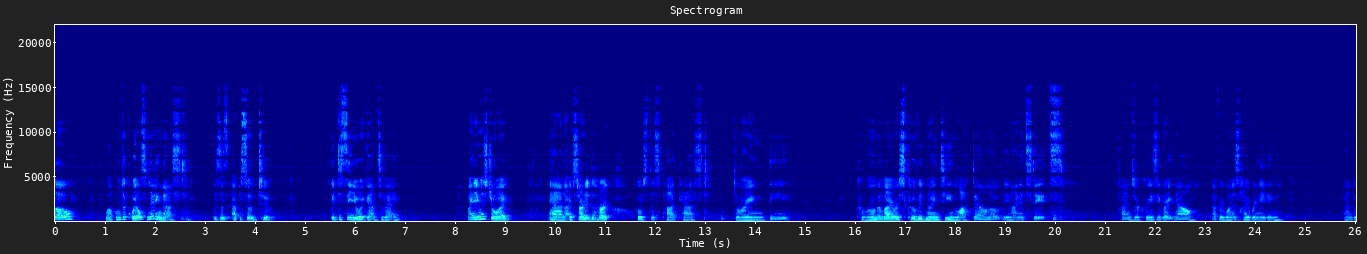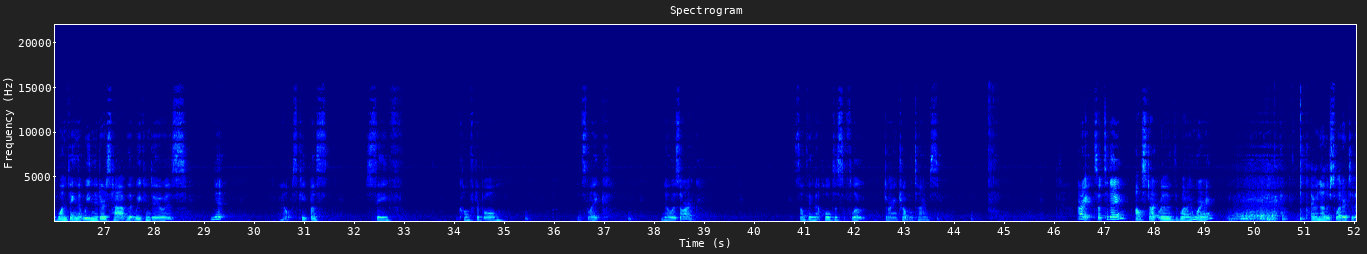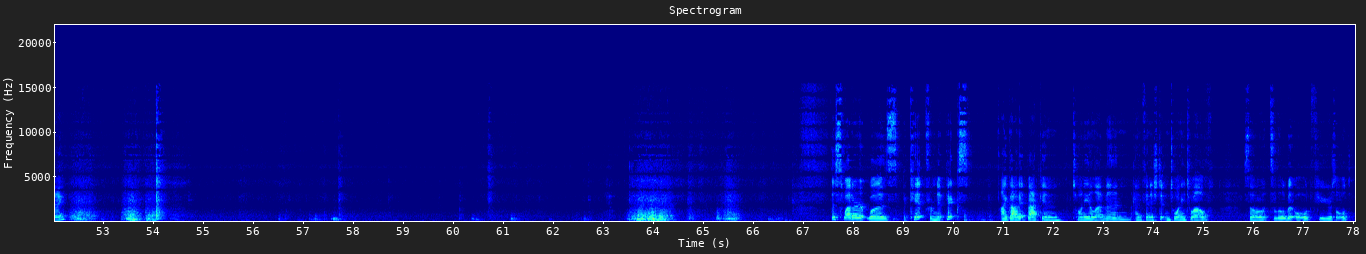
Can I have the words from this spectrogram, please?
Hello, welcome to Quail's Knitting Nest. This is episode two. Good to see you again today. My name is Joy, and I've started to host this podcast during the coronavirus COVID 19 lockdown of the United States. Times are crazy right now, everyone is hibernating. And one thing that we knitters have that we can do is knit. Helps keep us safe, comfortable. It's like Noah's Ark, something that holds us afloat during troubled times. All right, so today I'll start with what I'm wearing. I have another sweater today. This sweater was a kit from Knit Picks. I got it back in 2011 and finished it in 2012. So it's a little bit old, a few years old.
